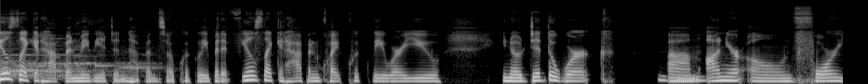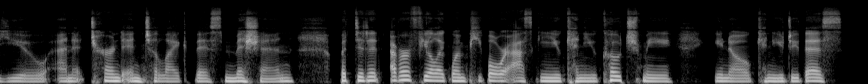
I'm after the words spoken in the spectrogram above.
feels like it happened. Maybe it didn't happen so quickly, but it feels like it happened quite quickly where you, you know, did the work um, Mhm. on your own for you and it turned into like this mission. But did it ever feel like when people were asking you, can you coach me? You know, can you do this?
